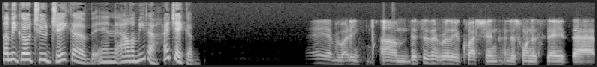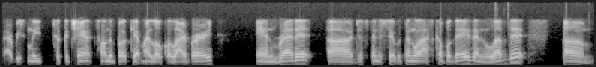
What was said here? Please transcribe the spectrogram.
Let me go to Jacob in Alameda. Hi, Jacob. Hey, everybody. Um, this isn't really a question. I just want to say that I recently took a chance on the book at my local library and read it. Uh, just finished it within the last couple of days and loved it. Um,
